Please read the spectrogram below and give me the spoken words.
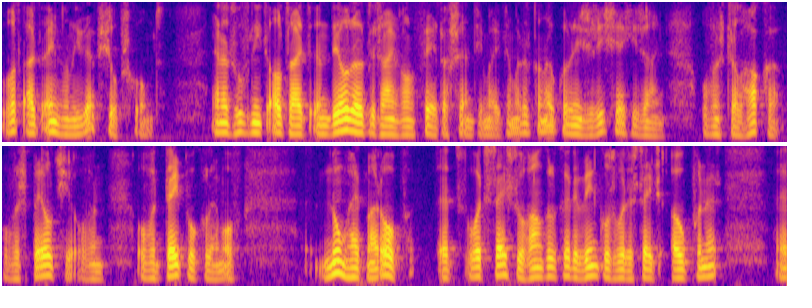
wat uit een van die webshops komt. En het hoeft niet altijd een dildo te zijn van 40 centimeter, maar dat kan ook wel een seriesetje zijn. Of een stel hakken, of een speeltje, of een, of een tepelklem, of noem het maar op. Het wordt steeds toegankelijker, de winkels worden steeds opener. Uh,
